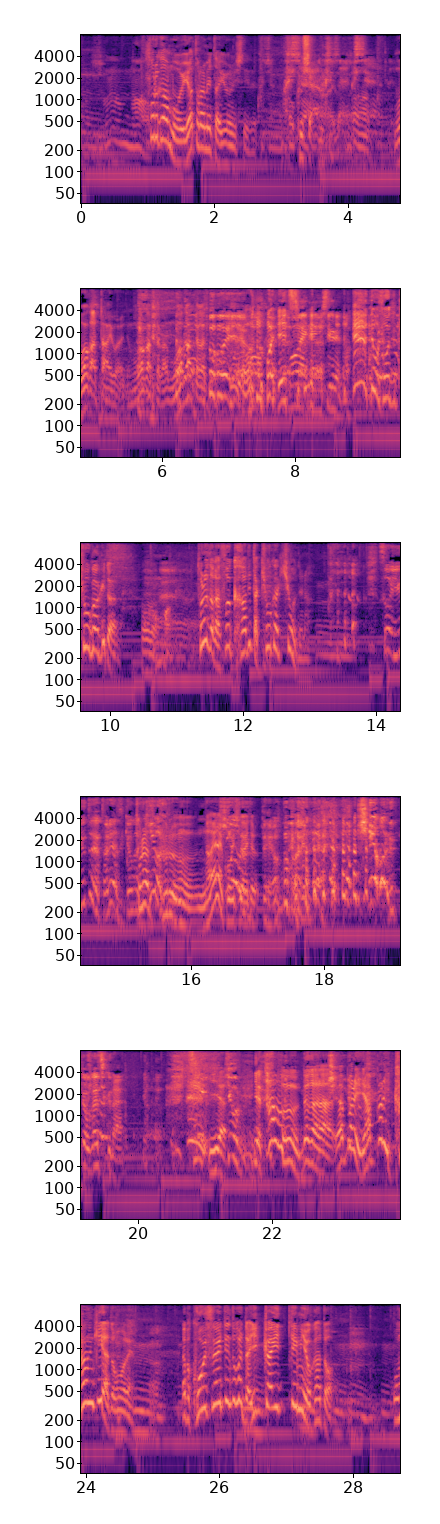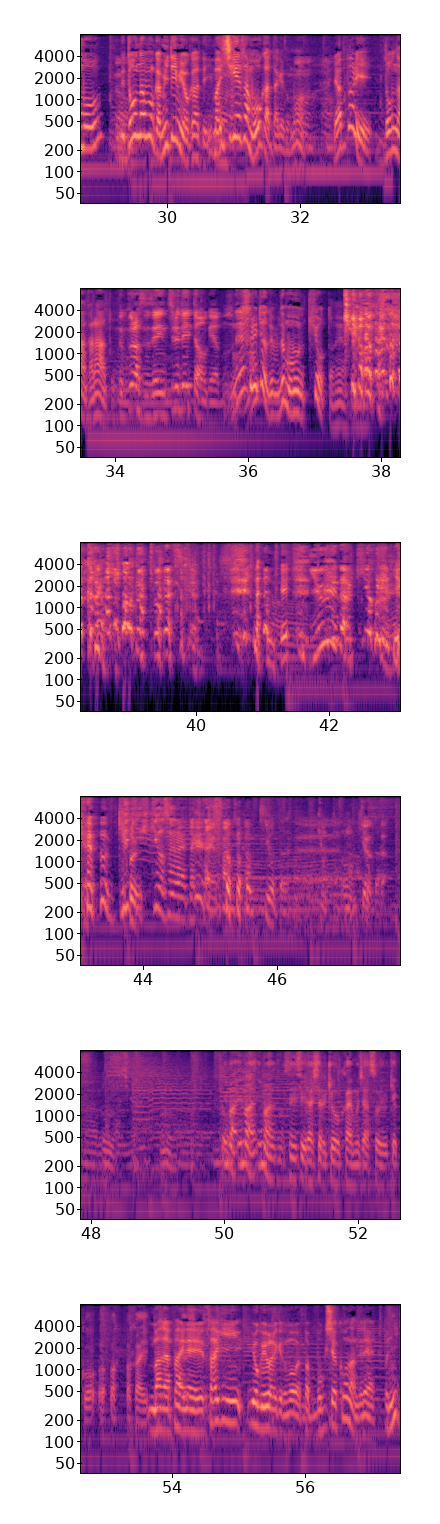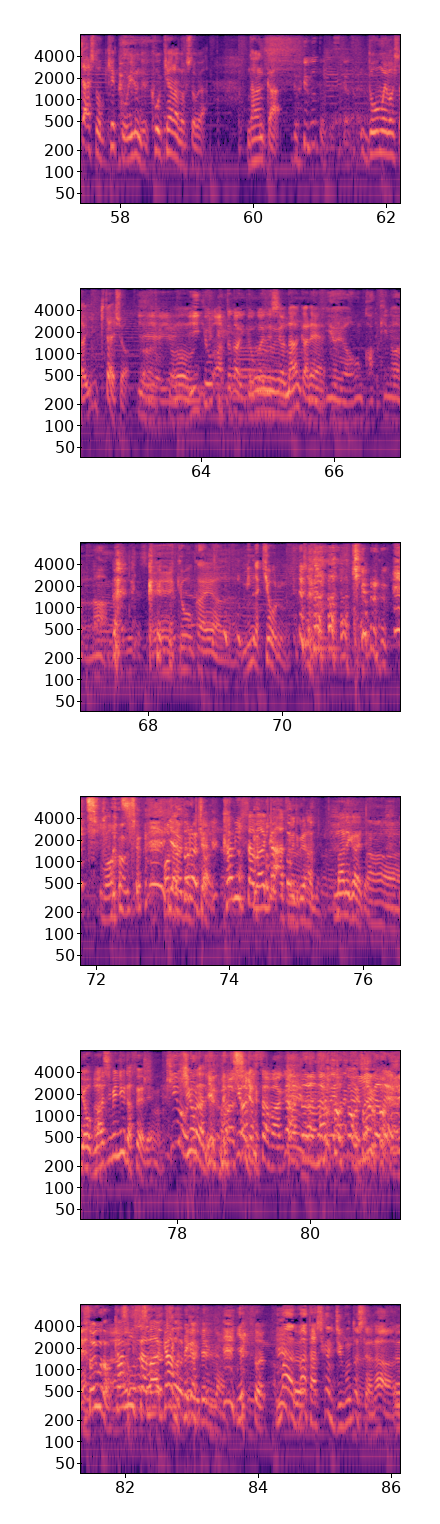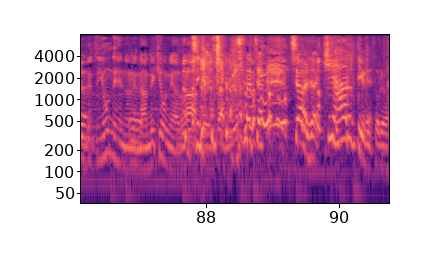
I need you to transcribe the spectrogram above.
それがもうやたらめったら言うようにしてて。クリスチャンうんもう分かった言われて。もう分かったか。らもう分かったからもうええよもうええしてくれと。でもそいつ教会来たよ。うんとりあえずだからそういう関わってたら教会来ようでな。そう言うとねとりあえず教会とりあえず来る。うん。何やこいつがいてる。ってよキヨルっておかしくない。いや。いや多分だからやっぱりやっぱり関係やと思うねん。やっぱこいつがいてるとこやったら一回行ってみようかと思う？でどんなもんか見てみようかってまあ一元さんも多かったけどもやっぱりどんなんかなと。でクラス全員連れて行ったわけやもんね。それではでもでも来よったね。キヨルっておかしいやんなんで言うてたらキヨルいや来よる引き寄せられたきたよ感じが来よったな。うんキヨルだ今今今の先生いらっしゃる教会もじゃあそういう結構わ若い。まだやっぱりね最近よく言われるけどもやっぱ牧師はこうなんでね似た人結構いるんですこういうキャラの人が。なんかどういうことですか？どう思いました？行きたいでしょ？いやいやいやうん。いい教あったかい教会でしたよ。うんなんかね。いやいや活気のあるな。ええ教会やみんな来おる。もういやそれは神様が集めてくれはんねん。招かれて。いや真面目に言うたらそうやで。清なんて言うたら清神様がそうそうそう。いうこと。だよね。そういうこと。神様が招かれてるいやそう。まあまあ確かに自分としてはな、別に読んでへんのになんで来おんねやろなって違う違う違う違う違う来はるっていうねそれを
